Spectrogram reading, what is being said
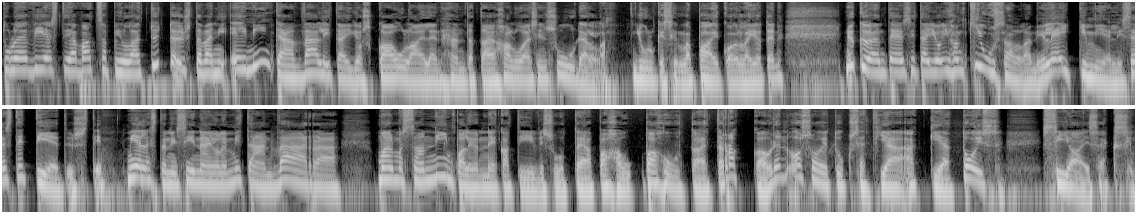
tulee viestiä WhatsAppilla, että tyttöystäväni ei niinkään välitä, jos kaulailen häntä tai haluaisin suudella julkisilla paikoilla, joten nykyään teen sitä jo ihan kiusallani, leikkimielisesti tietysti. Mielestäni siinä ei ole mitään väärää. Maailmassa on niin paljon negatiivisuutta ja pahu- pahuutta, että rakkauden osoitukset jää äkkiä toissijaiseksi.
